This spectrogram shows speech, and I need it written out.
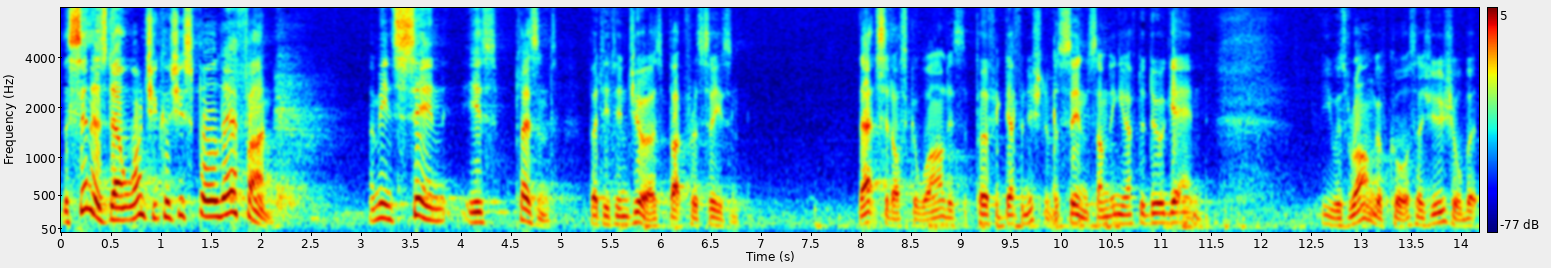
the sinners don't want you because you spoil their fun. I mean, sin is pleasant, but it endures but for a season. That, said Oscar Wilde, is the perfect definition of a sin, something you have to do again. He was wrong, of course, as usual, but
